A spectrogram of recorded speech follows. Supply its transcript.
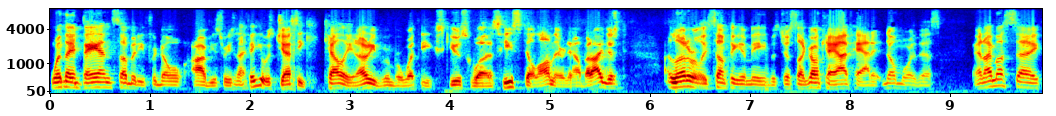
when they banned somebody for no obvious reason. I think it was Jesse Kelly, and I don't even remember what the excuse was. He's still on there now, but I just literally something in me was just like, okay, I've had it, no more of this. And I must say,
